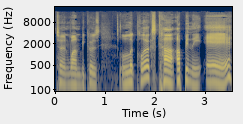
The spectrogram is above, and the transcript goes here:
turn one, because Leclerc's car up in the air.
